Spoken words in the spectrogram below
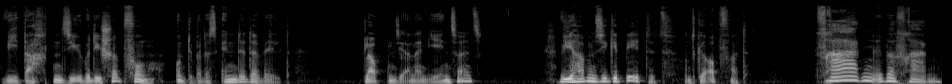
Wie dachten sie über die Schöpfung und über das Ende der Welt? Glaubten sie an ein Jenseits? Wie haben sie gebetet und geopfert? Fragen über Fragen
